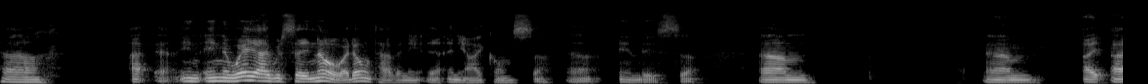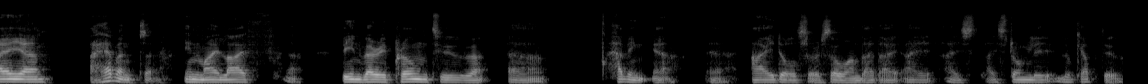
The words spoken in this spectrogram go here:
Uh, I, in in a way, I would say no. I don't have any uh, any icons uh, uh in this. Uh, um, um, I I um, I haven't uh, in my life been very prone to uh, having uh, idols or so on that I, I, I, I strongly look up to.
